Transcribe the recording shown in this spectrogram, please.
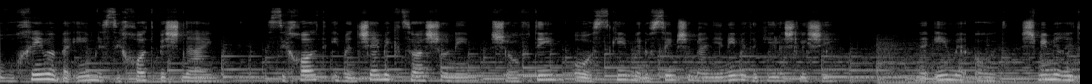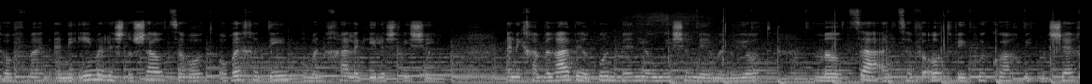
ברוכים הבאים לשיחות בשניים, שיחות עם אנשי מקצוע שונים שעובדים או עוסקים בנושאים שמעניינים את הגיל השלישי. נעים מאוד, שמי מירית הופמן, אני אימא לשלושה אוצרות, עורכת דין ומנחה לגיל השלישי. אני חברה בארגון בינלאומי של נאמנויות, מרצה על צוואות וייפוי כוח מתמשך,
